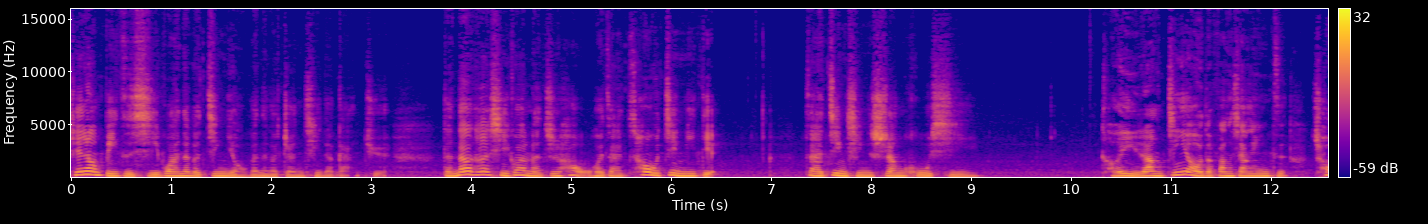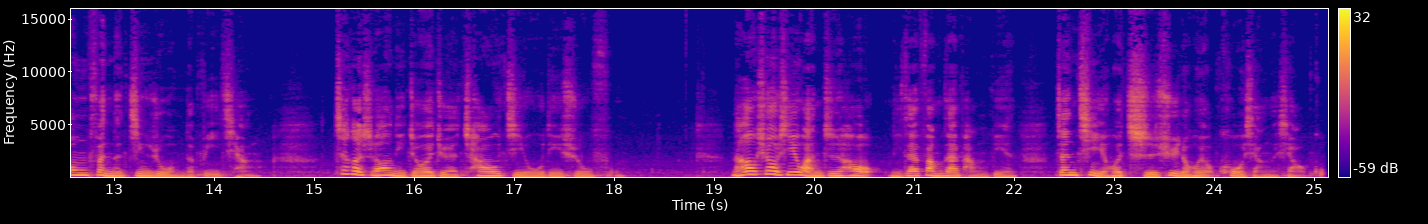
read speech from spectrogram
先让鼻子习惯那个精油跟那个蒸汽的感觉，等到它习惯了之后，我会再凑近一点，再进行深呼吸，可以让精油的芳香因子充分的进入我们的鼻腔。这个时候你就会觉得超级无敌舒服。然后嗅吸完之后，你再放在旁边，蒸汽也会持续的会有扩香的效果。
